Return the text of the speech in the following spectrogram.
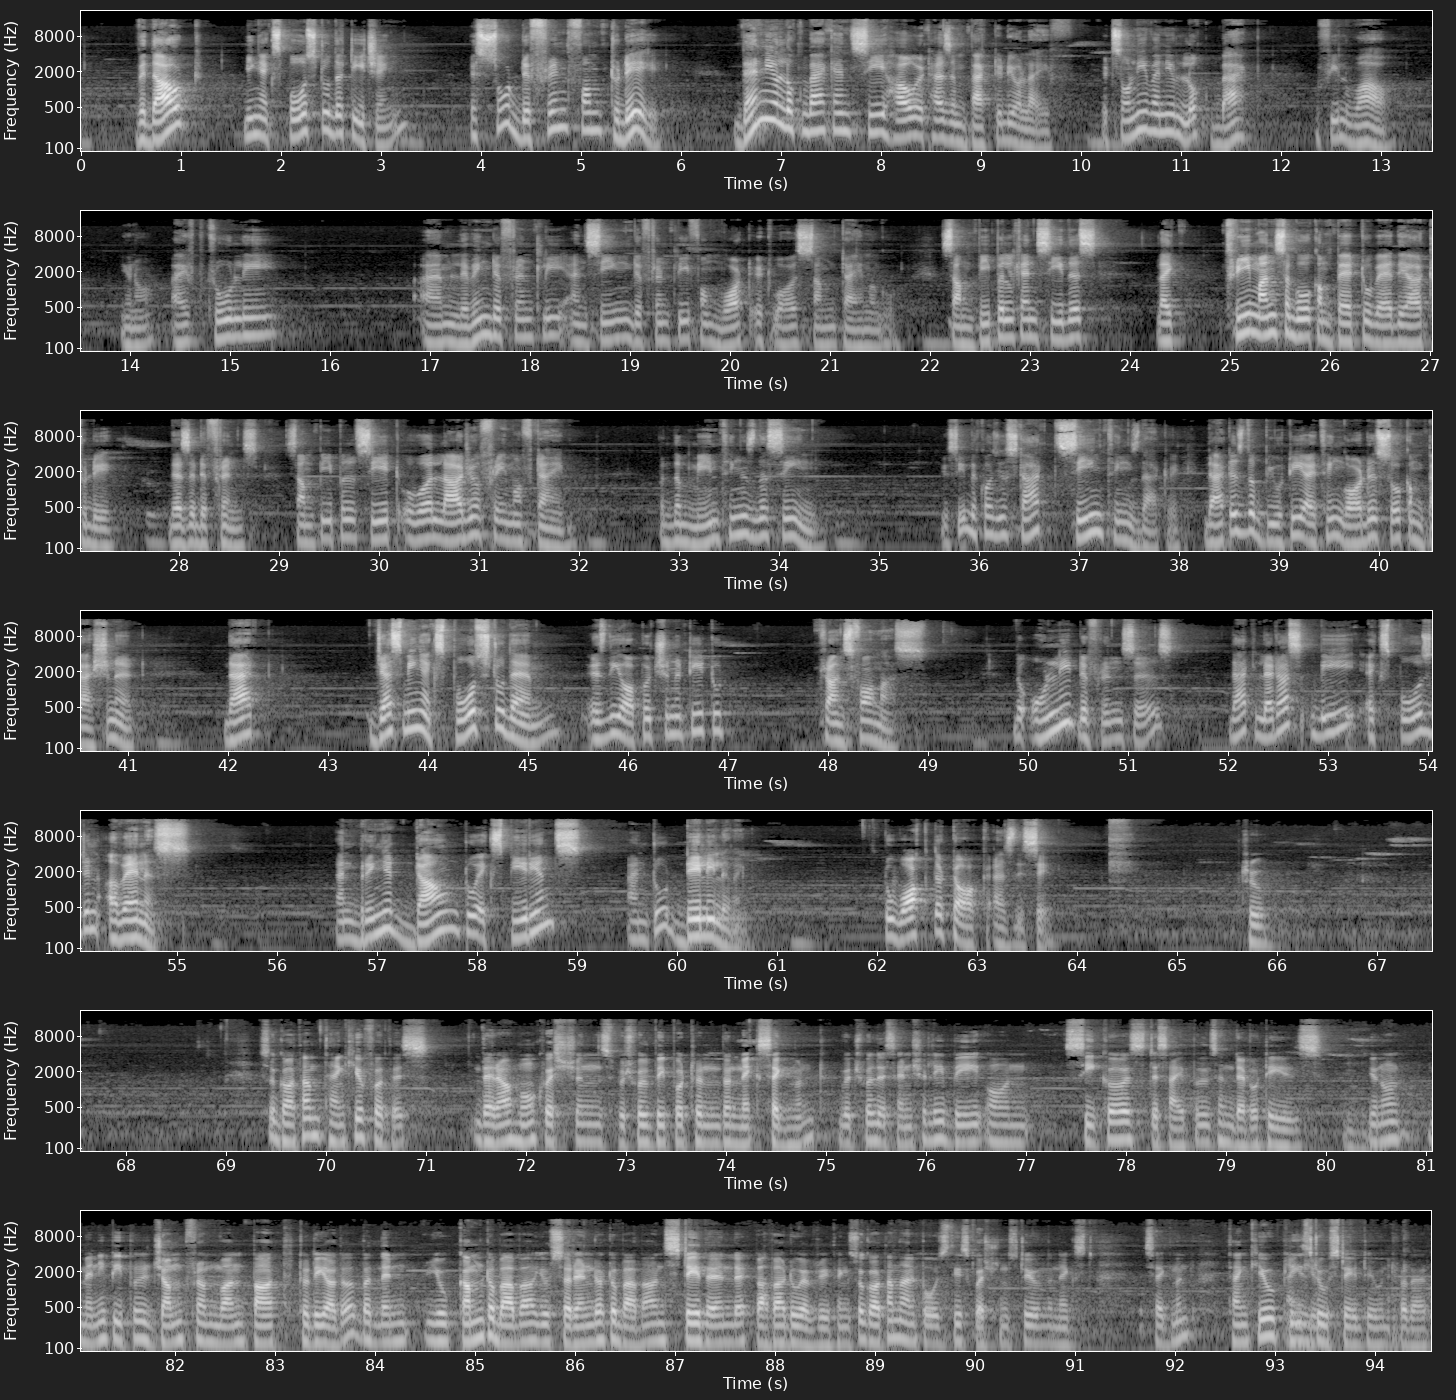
without being exposed to the teaching is so different from today, then you look back and see how it has impacted your life. It's only when you look back you feel, wow, you know, I've truly I am living differently and seeing differently from what it was some time ago. Some people can see this like three months ago compared to where they are today. There's a difference. Some people see it over a larger frame of time. But the main thing is the seeing. You see, because you start seeing things that way. That is the beauty. I think God is so compassionate that just being exposed to them is the opportunity to transform us. The only difference is that let us be exposed in awareness and bring it down to experience and to daily living to walk the talk, as they say. True. So, Gautam, thank you for this. There are more questions which will be put in the next segment, which will essentially be on seekers, disciples, and devotees. Mm-hmm. You know, many people jump from one path to the other, but then you come to Baba, you surrender to Baba, and stay there and let Baba do everything. So, Gautam, I'll pose these questions to you in the next segment. Thank you. Please Thank you. do stay tuned for that.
